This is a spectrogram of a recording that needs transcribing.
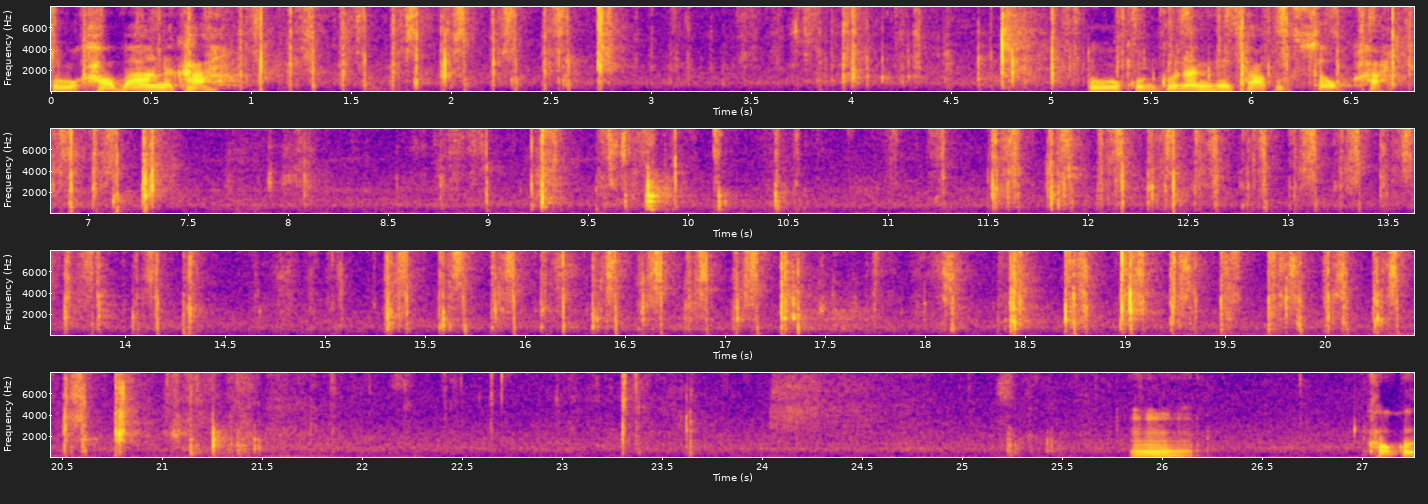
ตัวเขาบ้างนะคะ ตัวคนคนนั้นของชาวพฤกษกค่ะ อืมเขาก็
